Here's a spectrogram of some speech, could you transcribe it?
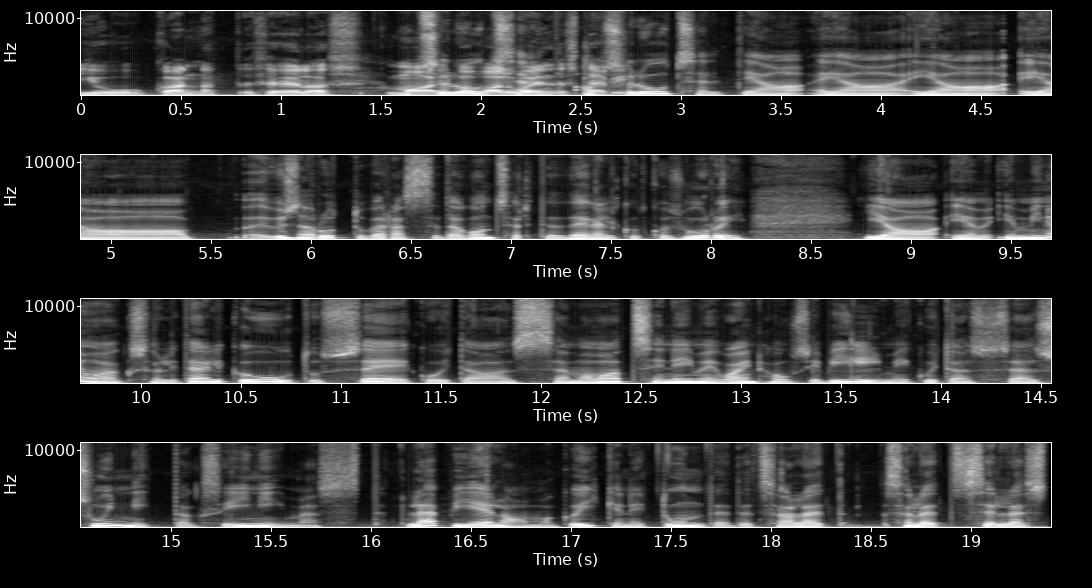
ju kannatas ja elas maailmavalu endast läbi. absoluutselt ja, ja, ja, ja üsna ruttu pärast seda kontserti ta tegelikult ka suri. ja, ja, ja minu jaoks oli täielik õudus see, kuidas ma vaatasin Amy Winehouse'i filmi, kuidas sunnitakse inimest läbi elama kõiki neid tundeid, et sa oled, sa oled selles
